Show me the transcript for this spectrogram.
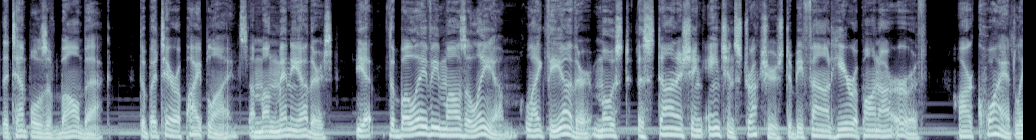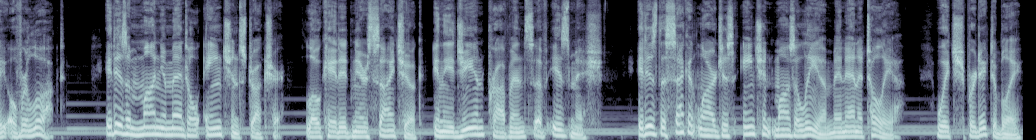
The temples of Baalbek, the Patara pipelines, among many others, yet the Belevi Mausoleum, like the other most astonishing ancient structures to be found here upon our earth, are quietly overlooked. It is a monumental ancient structure, located near Selçuk in the Aegean province of Izmir. It is the second largest ancient mausoleum in Anatolia, which, predictably,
